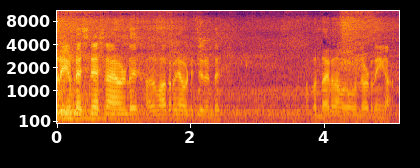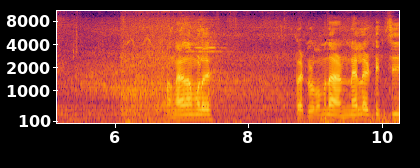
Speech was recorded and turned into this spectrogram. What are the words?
ഡ്രീം ഡെസ്റ്റിനേഷൻ ആയതുകൊണ്ട് അത് മാത്രം ഞാൻ ഒട്ടിച്ചിട്ടുണ്ട്. അപ്പോൾ എന്തായാലും നമുക്ക് മുന്നോട്ട് നീങ്ങാം. അങ്ങനെ നമ്മൾ പെട്രോൾ പമ്പിൽ നിന്ന് എണ്ണയിലട്ടിച്ച്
